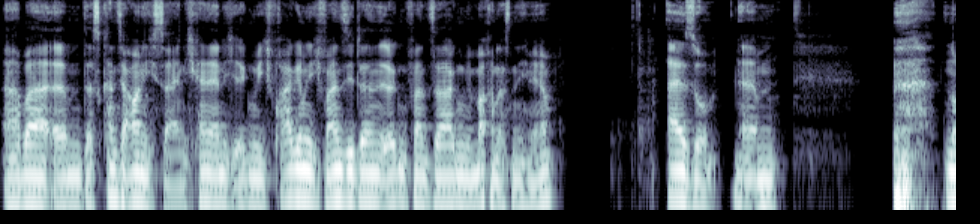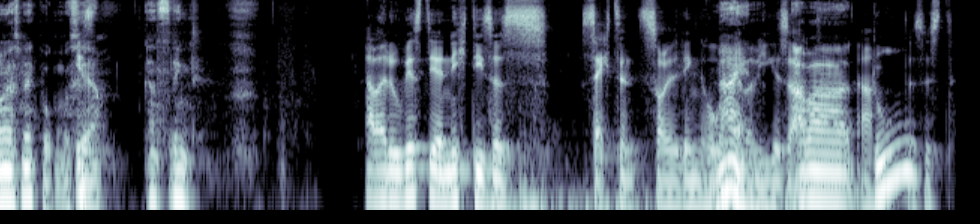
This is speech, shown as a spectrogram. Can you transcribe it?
Aber ähm, das kann es ja auch nicht sein. Ich kann ja nicht irgendwie, ich frage mich, wann sie dann irgendwann sagen, wir machen das nicht mehr. Also, ähm, äh, neues MacBook muss Ist- her. Ganz dringend. Aber du wirst dir nicht dieses 16 Zoll Ding holen, Nein, aber wie gesagt. aber du- Das ist.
